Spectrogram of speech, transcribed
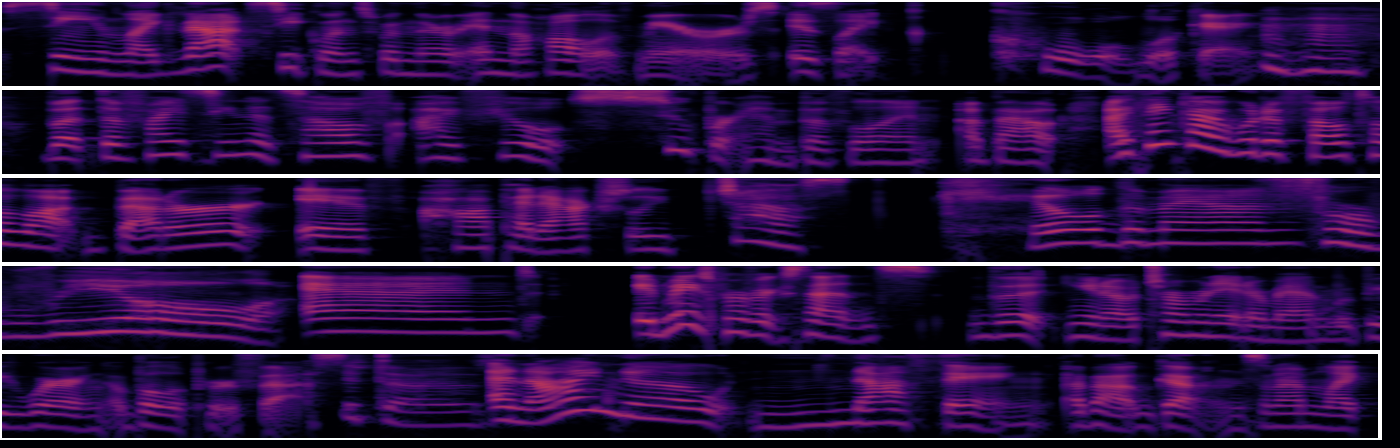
scene. Like that sequence when they're in the Hall of Mirrors is like cool looking. Mm-hmm. But the fight scene itself, I feel super ambivalent about. I think I would have felt a lot better if Hop had actually just killed the man For real. and it makes perfect sense that, you know, Terminator Man would be wearing a bulletproof vest. It does. And I know nothing about guns, and I'm like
